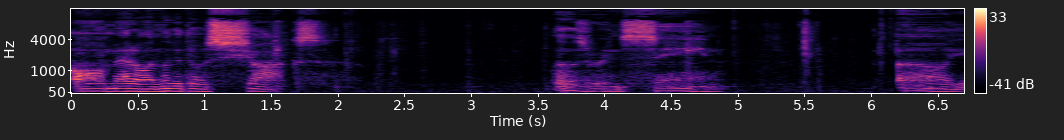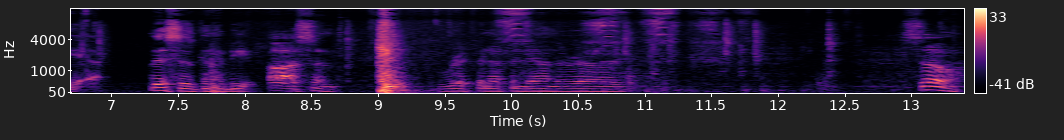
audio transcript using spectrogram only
all metal. And look at those shocks. Those are insane. Oh yeah, this is gonna be awesome. Ripping up and down the road. So,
